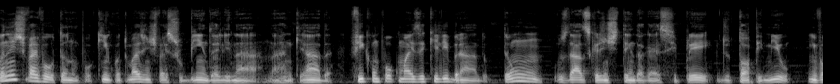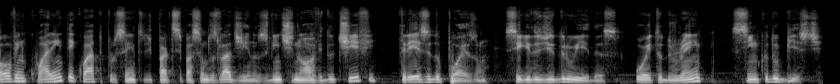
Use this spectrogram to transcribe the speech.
Quando a gente vai voltando um pouquinho, quanto mais a gente vai subindo ali na, na ranqueada, fica um pouco mais equilibrado. Então, os dados que a gente tem do HS Replay, do top 1000, envolvem 44% de participação dos ladinos, 29% do Tiff, 13% do Poison, seguido de druidas, 8% do Ramp, 5% do Beast.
